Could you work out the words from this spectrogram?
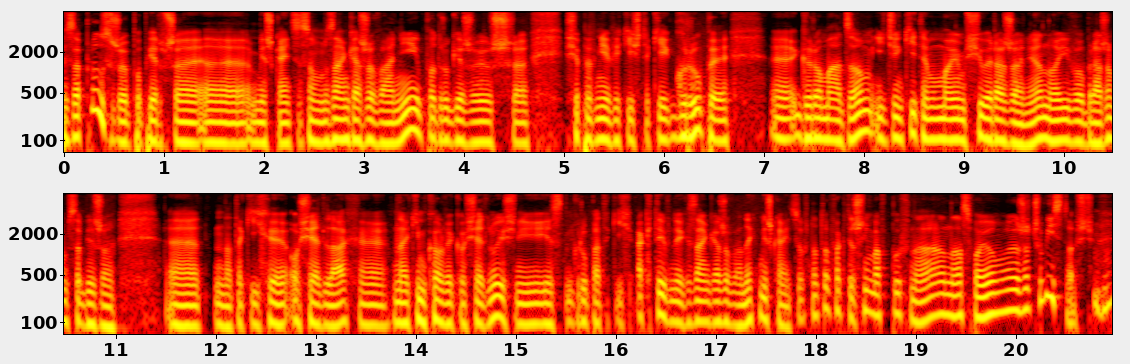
za plus, że po pierwsze pierwsze mieszkańcy są zaangażowani, po drugie, że już się pewnie w jakieś takie grupy gromadzą i dzięki temu mają siłę rażenia. No i wyobrażam sobie, że na takich osiedlach, na jakimkolwiek osiedlu, jeśli jest grupa takich aktywnych, zaangażowanych mieszkańców, no to faktycznie ma wpływ na, na swoją rzeczywistość. Mhm.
